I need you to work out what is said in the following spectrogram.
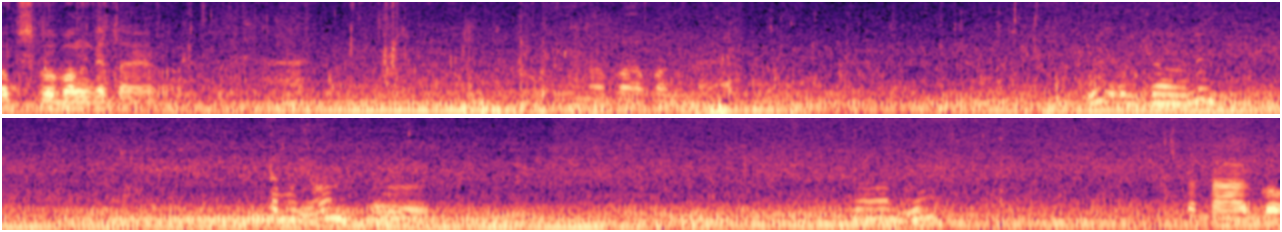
Oops, babangga tayo. Ha? Hindi mababang na. Uy, ang dami. Nakita mo yun? Hmm. Grabe. Tatago.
